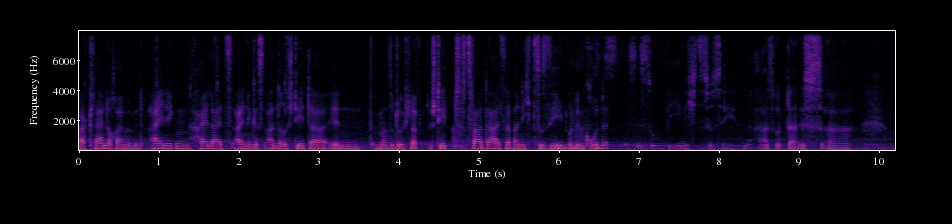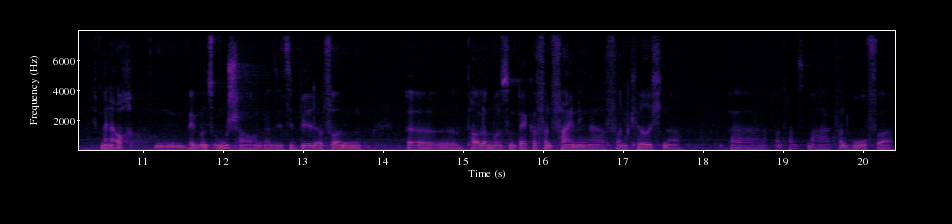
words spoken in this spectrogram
paar kleine Räume mit einigen Highlights, einiges anderes steht da, in, wenn man so durchläuft, steht aber zwar da, ist aber nicht zu sehen und ja, im Grunde... Es, es, ist so wenig zu sehen. Also da ist, äh, ich meine auch, wenn wir uns umschauen, da sind die Bilder von äh, Paula und Becker, von Feininger, von Kirchner, äh, von Franz Marc, von Hofer,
